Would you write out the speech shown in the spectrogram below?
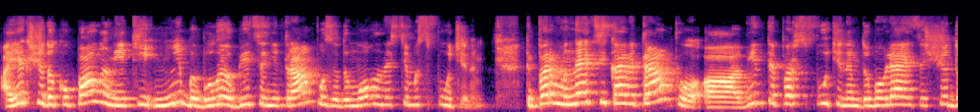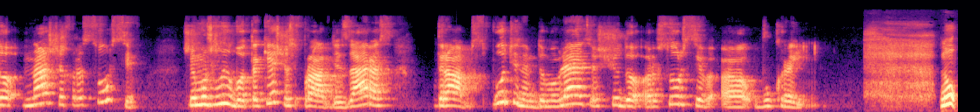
А як щодо копалин, які ніби були обіцяні Трампу за домовленостями з Путіним? Тепер мене цікавить Трампу. А він тепер з Путіним домовляється щодо наших ресурсів? Чи можливо таке, що справді зараз Трамп з Путіним домовляється щодо ресурсів е, в Україні? Ну,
